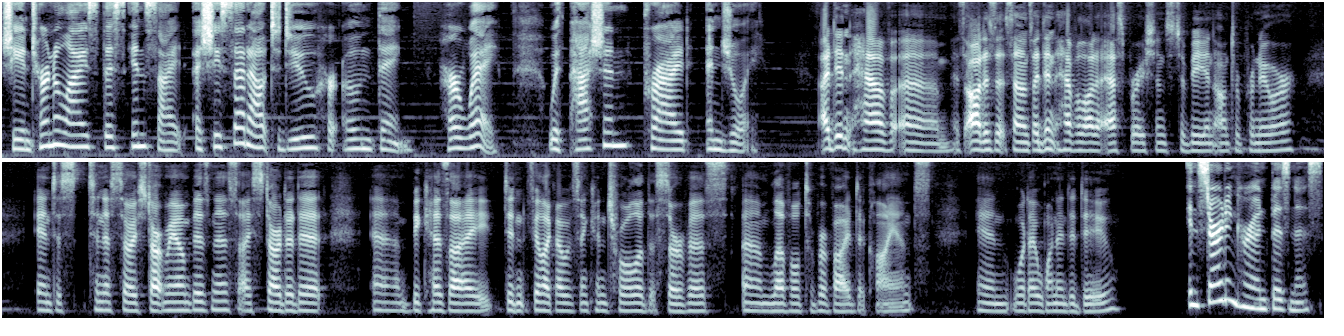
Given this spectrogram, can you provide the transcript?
She internalized this insight as she set out to do her own thing, her way, with passion, pride, and joy. I didn't have, um, as odd as it sounds, I didn't have a lot of aspirations to be an entrepreneur and to, to necessarily start my own business. I started it um, because I didn't feel like I was in control of the service um, level to provide to clients and what I wanted to do. In starting her own business,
